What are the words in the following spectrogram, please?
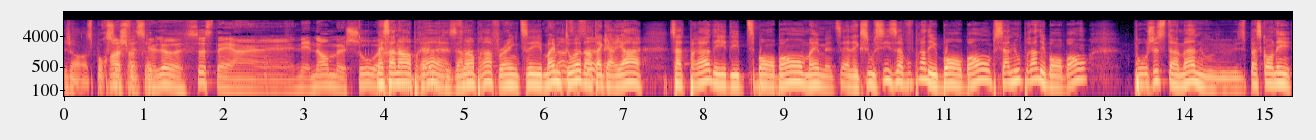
genre, c'est pour ça Ouais, que je fais parce ça. que là, ça, c'était un, un énorme show. Mais ça en en prend, ça en prend, Frank. tu sais. Même Non, toi, dans ça, ta mais- carrière, ça te prend des, des petits bonbons, même Alexis aussi, ça vous prend des bonbons, puis ça nous prend des bonbons pour justement nous. Parce qu'on est.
